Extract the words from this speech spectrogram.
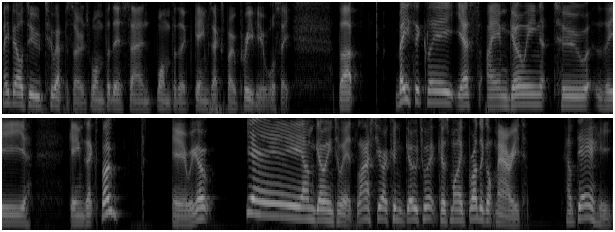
maybe I'll do two episodes, one for this and one for the Games Expo preview. We'll see. But basically, yes, I am going to the Games Expo. Here we go. Yay! I'm going to it. Last year I couldn't go to it because my brother got married. How dare he?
